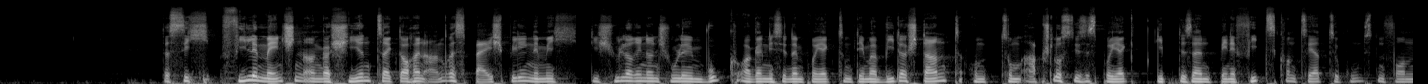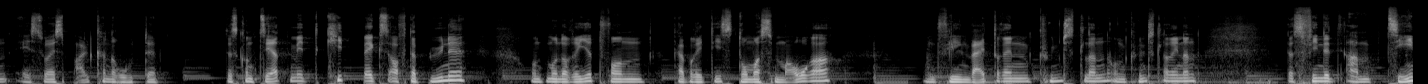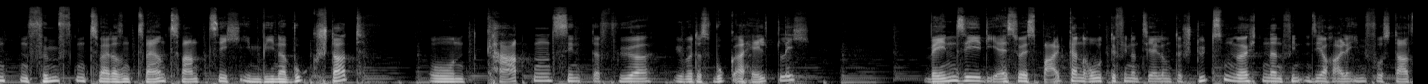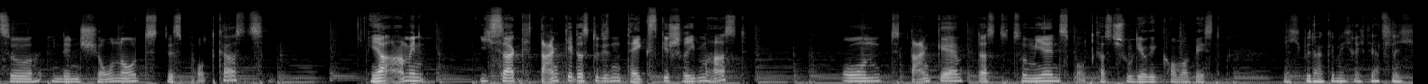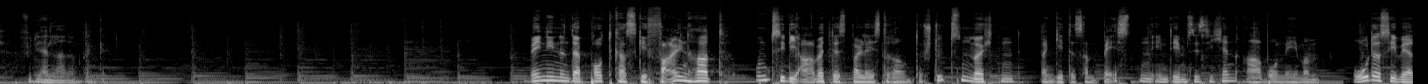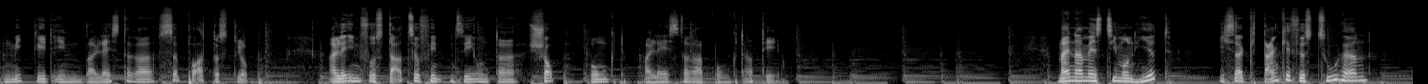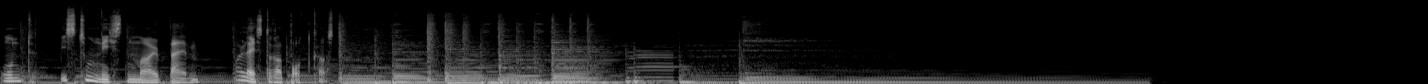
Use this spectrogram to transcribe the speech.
Dass sich viele Menschen engagieren, zeigt auch ein anderes Beispiel, nämlich die Schülerinnenschule im WUK organisiert ein Projekt zum Thema Widerstand und zum Abschluss dieses Projekts gibt es ein Benefizkonzert zugunsten von SOS Balkanroute. Das Konzert mit Kitbacks auf der Bühne und moderiert von Kabarettist Thomas Maurer und vielen weiteren Künstlern und Künstlerinnen das findet am 10.05.2022 im Wiener WUK statt und Karten sind dafür über das WUK erhältlich. Wenn Sie die SOS Balkanroute finanziell unterstützen möchten, dann finden Sie auch alle Infos dazu in den Show Notes des Podcasts. Ja, Armin, ich sage danke, dass du diesen Text geschrieben hast und danke, dass du zu mir ins Podcaststudio gekommen bist. Ich bedanke mich recht herzlich für die Einladung. Danke. Wenn Ihnen der Podcast gefallen hat und Sie die Arbeit des Ballesterer unterstützen möchten, dann geht es am besten, indem Sie sich ein Abo nehmen. Oder Sie werden Mitglied im Ballesterer Supporters Club. Alle Infos dazu finden Sie unter shop.ballesterer.at. Mein Name ist Simon Hirt. Ich sage danke fürs Zuhören und bis zum nächsten Mal beim Palästra Podcast.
